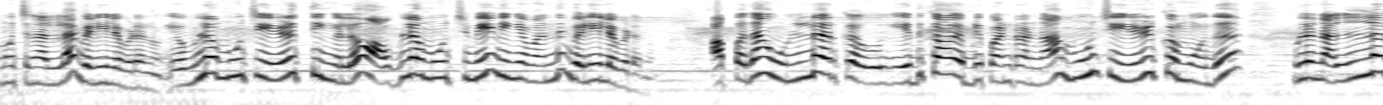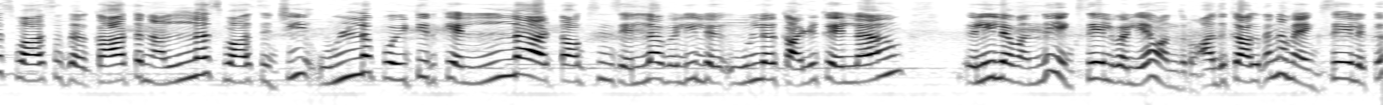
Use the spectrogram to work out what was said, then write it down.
மூச்சு நல்லா வெளியில் விடணும். எவ்வளோ மூச்சு இழுத்தீங்களோ அவ்வளோ மூச்சுமே நீங்கள் வந்து வெளியில் விடணும். அப்போ தான் உள்ளே இருக்க எதுக்காக இப்படி பண்ணுறோன்னா மூச்சு இழுக்கும் போது உள்ளே நல்ல சுவாசத்தை காற்றை நல்லா சுவாசித்து உள்ளே போயிட்டு இருக்க எல்லா டாக்ஸின்ஸ் எல்லா வெளியில் உள்ளே இருக்க அழுக்க எல்லாம் வெளியில் வந்து எக்ஸேல் வழியாக வந்துடும் அதுக்காக தான் நம்ம எக்ஸேலுக்கு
